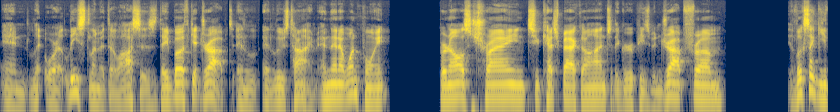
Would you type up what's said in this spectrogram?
and or at least limit their losses they both get dropped and, and lose time and then at one point bernal's trying to catch back on to the group he's been dropped from it looks like he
